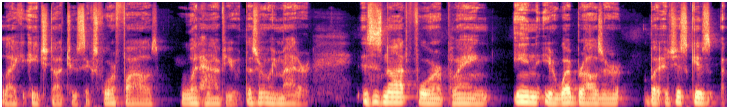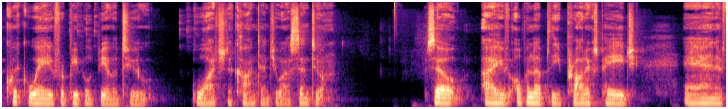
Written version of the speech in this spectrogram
like H.264 files, what have you. It doesn't really matter. This is not for playing in your web browser, but it just gives a quick way for people to be able to watch the content you want to send to them. So I've opened up the products page and I've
